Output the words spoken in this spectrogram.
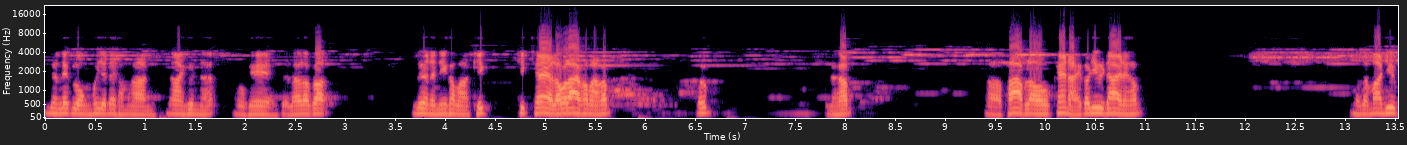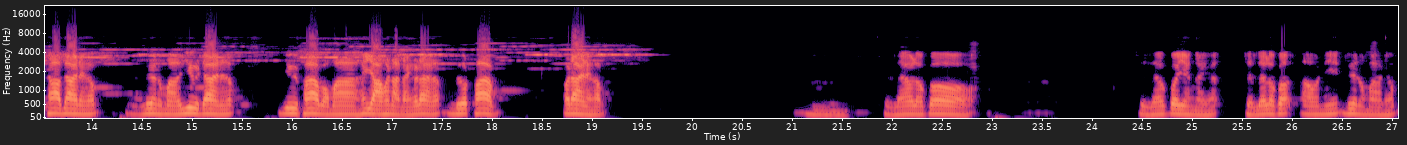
เลื่อนเล็กลงเพื่อจะได้ทำงานง่ายขึ้นนะโอเค เสร็จแล้วเราก็เลื่อนอันนี้เข้ามาคลิก คลิกแช่แล้วก็ลากเข้ามาครับปึ๊บนะครับภาพเราแค่ไหนก็ยืดได้นะครับ เราสามารถยืดภาพได้นะครับ เลื่อนออกมายืดได้นะครับ ยืดภาพออกมาให้ยาวขนาดไหนก็ได้นะครับเลือกภาพก็ได้นะครับเสร็จแล้วเราก็ เสร็จแล้วก็ยังไงครับเสร็จแล้วเราก็เอาอันนี้เลื่อนออกมาครับ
